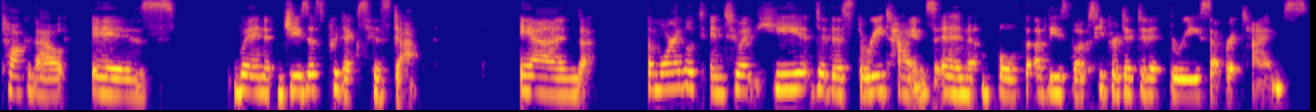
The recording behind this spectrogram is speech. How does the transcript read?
talk about is when Jesus predicts his death. And the more I looked into it, he did this three times in both of these books. He predicted it three separate times.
